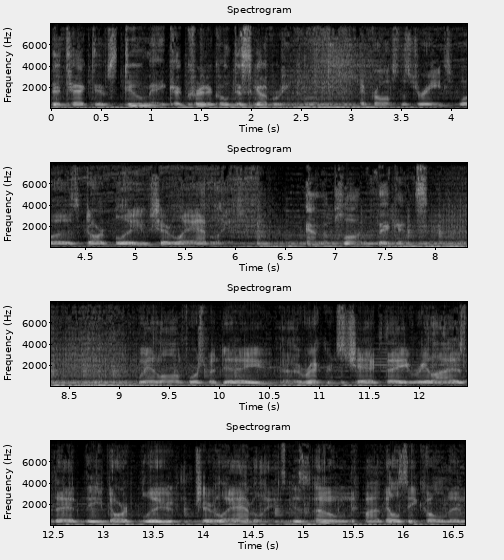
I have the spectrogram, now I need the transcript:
detectives do make a critical discovery. Across the streets was dark blue Chevrolet Avalanche. And the plot thickens. When law enforcement did a, a records check, they realized that the dark blue Chevrolet Avalanche is owned by Elsie Coleman.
